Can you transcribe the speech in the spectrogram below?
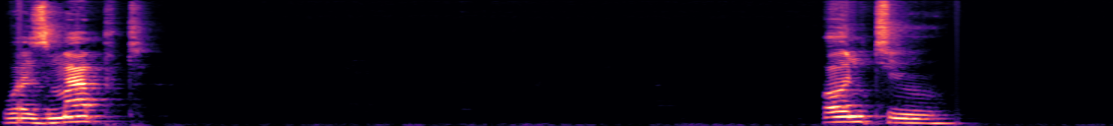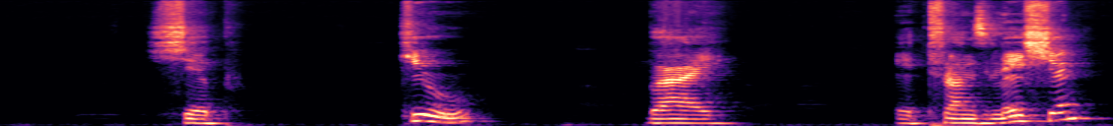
was mapped onto shape Q by a translation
